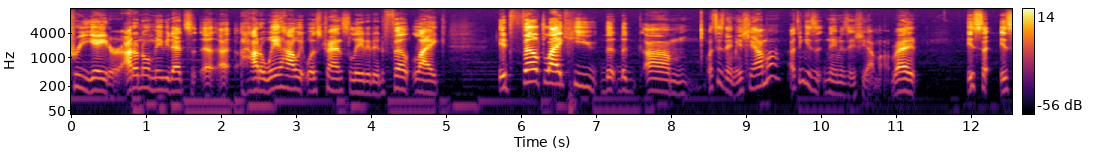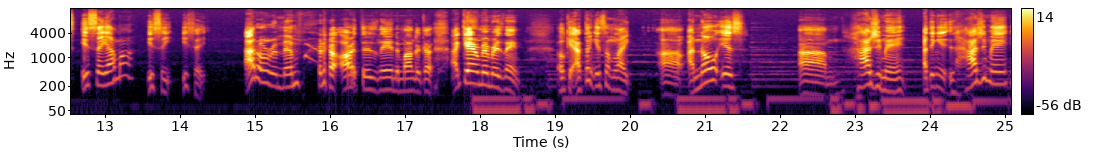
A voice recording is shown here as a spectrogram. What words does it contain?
creator. I don't know, maybe that's uh, uh, how the way how it was translated. It felt like it felt like he the the um what's his name Ishiyama? I think his name is Ishiyama, right? Issa is Isayama? Issa Issa. I don't remember the author's name, the manga. I can't remember his name. Okay, I think it's something like uh, I know it's um Hajime. I think it's Hajime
